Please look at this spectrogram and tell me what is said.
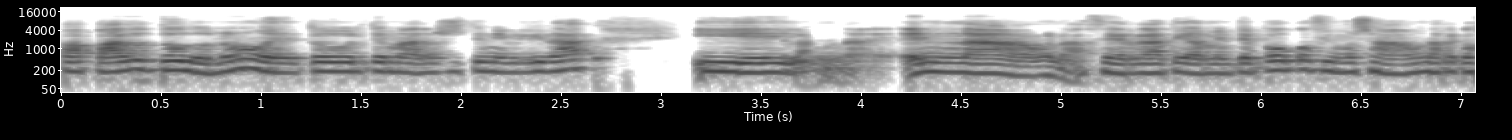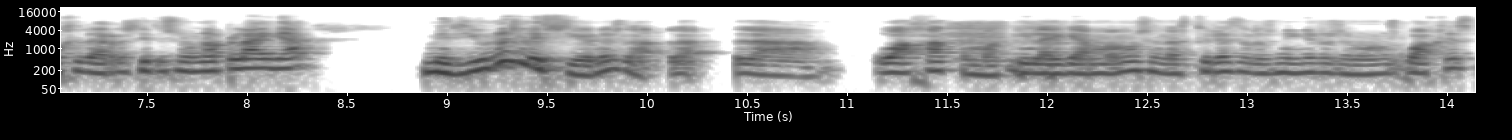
papado todo, ¿no? Eh, todo el tema de la sostenibilidad. Y en una, bueno, hace relativamente poco fuimos a una recogida de residuos en una playa. Me dio unas lecciones, la, la, guaja, como aquí la llamamos en Asturias, de los niños los llamamos guajes,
